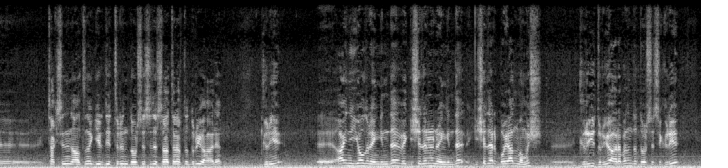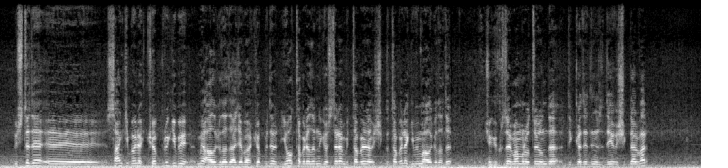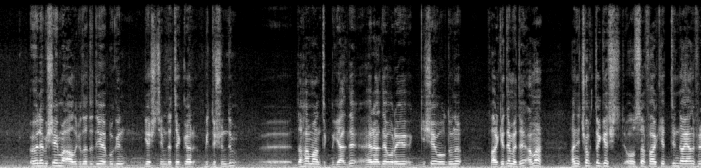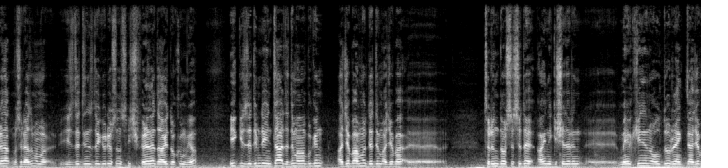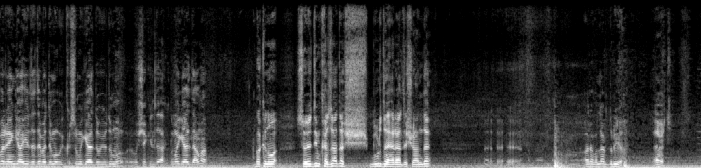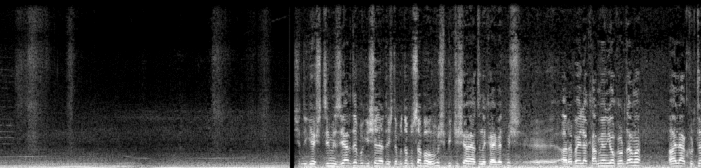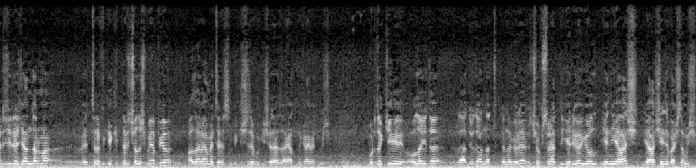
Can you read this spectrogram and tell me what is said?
taksinin altına girdiği tırın dorsesi de sağ tarafta duruyor halen. Gri. E, aynı yol renginde ve gişelerin renginde. Gişeler boyanmamış. E, gri duruyor. Arabanın da dorsesi gri. Üstte de e, sanki böyle köprü gibi mi algıladı acaba? Köprüde yol tabelalarını gösteren bir tabela, ışıklı tabela gibi mi algıladı? Çünkü Kuzey Marmara Otoyolu'nda dikkat ediniz diye ışıklar var. Öyle bir şey mi algıladı diye bugün geçtiğimde tekrar bir düşündüm. Ee, Daha mantıklı geldi. Herhalde orayı gişe olduğunu fark edemedi ama hani çok da geç olsa fark ettiğinde ayağını frene atması lazım ama izlediğinizde görüyorsunuz hiç frene dahi dokunmuyor. İlk izlediğimde intihar dedim ama bugün acaba mı dedim acaba e, tırın dorsesi de aynı gişelerin e, mevkinin olduğu renkte acaba rengi ayırt edemedi mi uykusu mu geldi uyudu mu o şekilde aklıma geldi ama bakın o söylediğim kaza da burada herhalde şu anda Ee, arabalar duruyor evet Şimdi geçtiğimiz yerde bu gişelerde işte bu da bu sabah olmuş. Bir kişi hayatını kaybetmiş. Ee, arabayla kamyon yok orada ama hala kurtarıcıyla jandarma ve trafik ekipleri çalışma yapıyor. Allah rahmet eylesin. Bir kişi de bu gişelerde hayatını kaybetmiş. Buradaki olayı da radyoda anlattıklarına göre çok süratli geliyor. Yol yeni yağış, yağış yeni başlamış.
